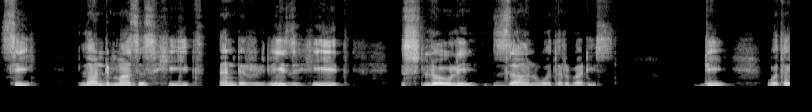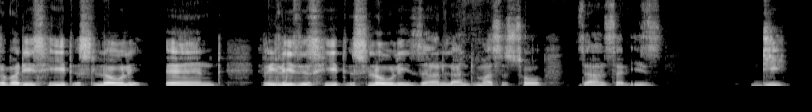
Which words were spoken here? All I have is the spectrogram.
C. Land masses heat and release heat slowly than water bodies. D. Water bodies heat slowly and releases heat slowly than land masses. So the answer is D.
